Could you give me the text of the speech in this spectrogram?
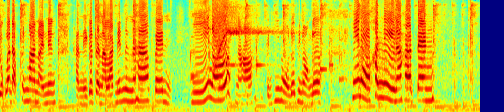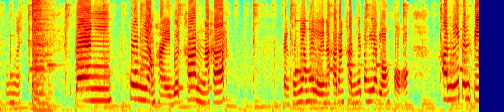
ยกระดับขึ้นมาหน่อยนึง คันนี้ก็จะน่ารักนิดนึงนะคะ เป็นฮีโนนะคะ เป็นฮีโนเด้อพี่น้องเด้อฮีโนคันนี้นะคะ แต่งโอ้ยเมื่อยแต่งโครเมียมไฮเบิร์ดขั้นนะคะ แต่งโครเมียมให้เลยนะคะ ทั้งคันไม่ต้องเรียกร้องขอ คันนี้เป็นปี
